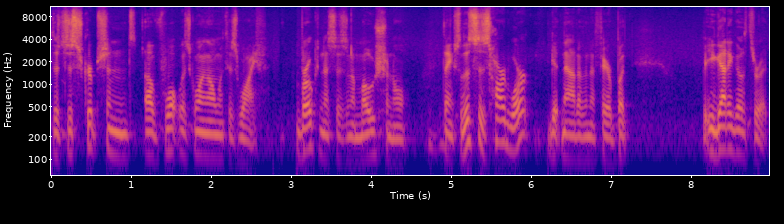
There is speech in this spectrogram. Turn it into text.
the descriptions of what was going on with his wife. Brokenness is an emotional thing. So this is hard work getting out of an affair, but but you got to go through it.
